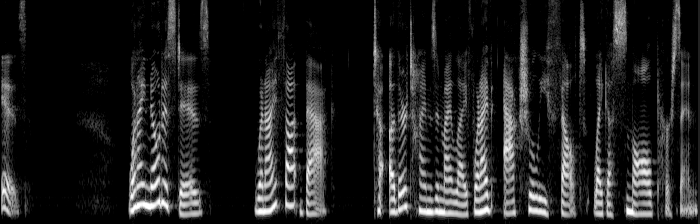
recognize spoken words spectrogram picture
is. What I noticed is when I thought back to other times in my life when I've actually felt like a small person,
